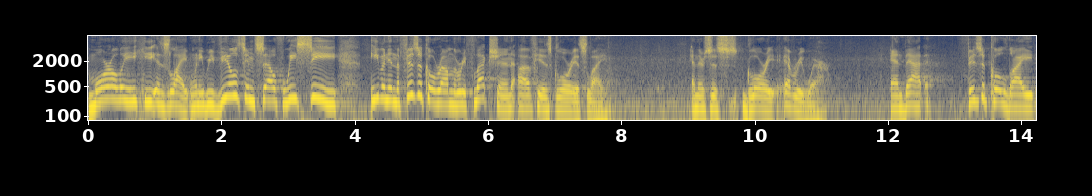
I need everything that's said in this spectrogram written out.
Morally, He is light. When He reveals Himself, we see, even in the physical realm, the reflection of His glorious light. and there's just glory everywhere. And that physical light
